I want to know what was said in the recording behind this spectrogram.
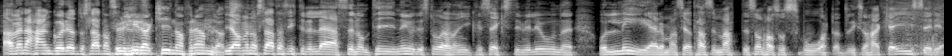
ja, men han går runt och Zlatan hur hierarkin har förändrats. Ja men och Zlatan sitter och läser någon tidning och det står att han gick för 60 miljoner och ler man ser att Hasse Mattisson har så svårt att liksom hacka i sig det.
